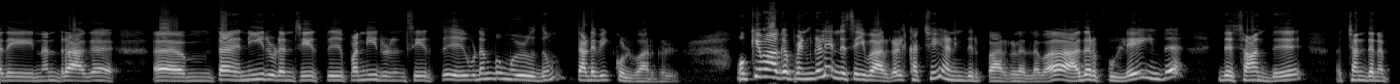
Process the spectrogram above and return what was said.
அதை நன்றாக த நீருடன் சேர்த்து பன்னீருடன் சேர்த்து உடம்பு முழுவதும் தடவிக்கொள்வார்கள் முக்கியமாக பெண்கள் என்ன செய்வார்கள்? கச்சை அணிந்திருப்பார்கள் அல்லவா? அதற்குள்ளே இந்த இந்த சாந்து சந்தன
